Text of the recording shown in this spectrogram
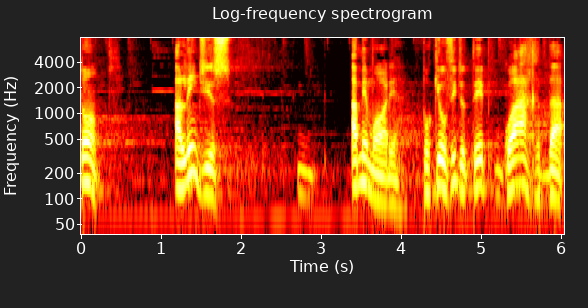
Tom, além disso, a memória, porque o videotape guarda,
